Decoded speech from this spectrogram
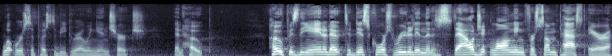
what we're supposed to be growing in, church, and hope. Hope is the antidote to discourse rooted in the nostalgic longing for some past era.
